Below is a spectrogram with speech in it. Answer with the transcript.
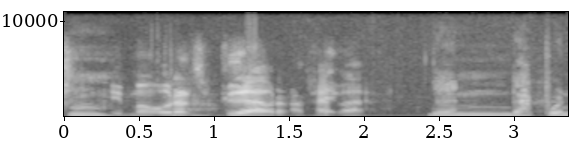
Hmm. Memang orang ah. suka lah, orang hype lah. Dan dah pun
